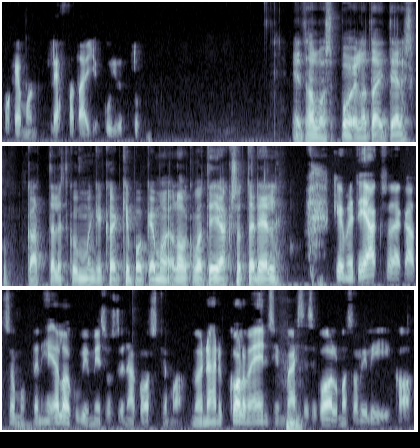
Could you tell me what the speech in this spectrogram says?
Pokemon-leffa tai joku juttu. Et halua spoilata itsellesi, kun kattelet kumminkin kaikki Pokemon-elokuvat ja jaksot edelle. Kyllä niitä jaksoja katsoin, mutta niihin elokuviin ei suostu enää koskemaan. Mä oon nähnyt kolme ensimmäistä, se kolmas oli liikaa.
